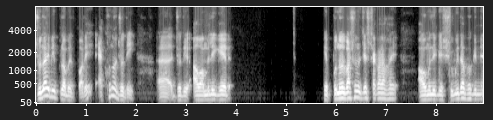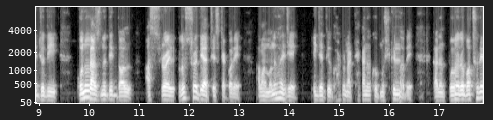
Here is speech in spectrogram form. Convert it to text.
জুলাই বিপ্লবের পরে এখনও যদি যদি আওয়ামী লীগের পুনর্বাসনের চেষ্টা করা হয়, আওয়ামী লীগের সুবিধাভোগীদের যদি কোনো রাজনৈতিক দল আশ্রয়, প্রশ্রয় দেওয়ার চেষ্টা করে, আমার মনে হয় যে এই জাতীয় ঘটনা ঠেকানো খুব মুশকিল হবে। কারণ পনেরো বছরে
